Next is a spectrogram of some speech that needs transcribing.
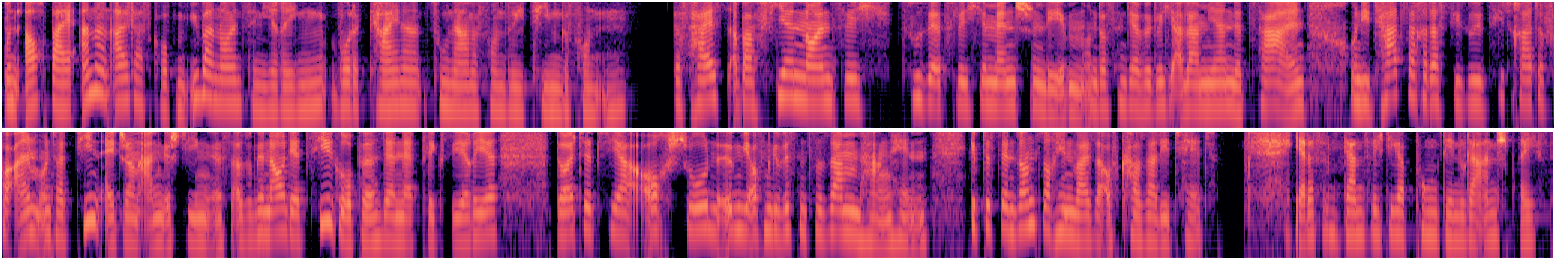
Und auch bei anderen Altersgruppen über 19-Jährigen wurde keine Zunahme von Suiziden gefunden. Das heißt aber 94 zusätzliche Menschenleben. Und das sind ja wirklich alarmierende Zahlen. Und die Tatsache, dass die Suizidrate vor allem unter Teenagern angestiegen ist, also genau der Zielgruppe der Netflix-Serie, deutet ja auch schon irgendwie auf einen gewissen Zusammenhang hin. Gibt es denn sonst noch Hinweise auf Kausalität? Ja, das ist ein ganz wichtiger Punkt, den du da ansprichst.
